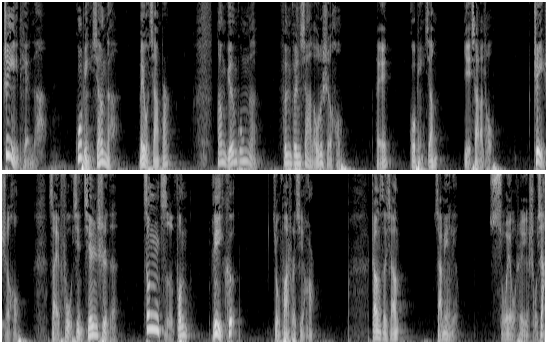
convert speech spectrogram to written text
这一天呢，郭炳湘啊没有加班。当员工啊纷纷下楼的时候，哎，郭炳湘也下了楼。这时候，在附近监视的曾子峰立刻就发出了信号。张子强下命令。所有这个手下，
